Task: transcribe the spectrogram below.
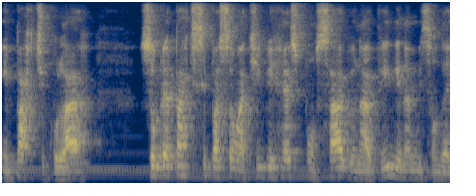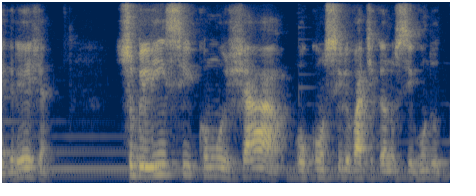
Em particular, sobre a participação ativa e responsável na vida e na missão da Igreja, sublinhe-se como já o Concílio Vaticano II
